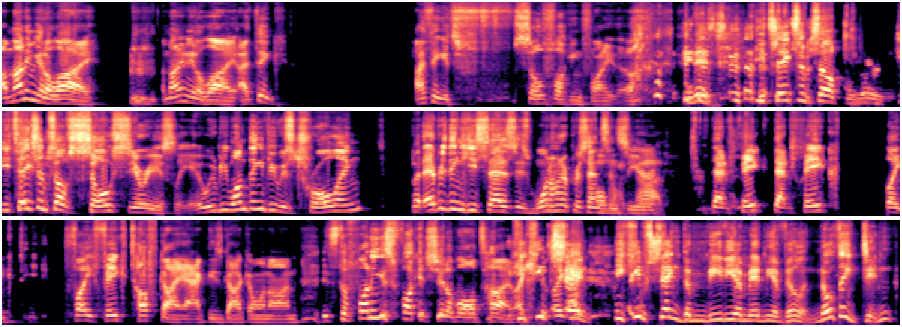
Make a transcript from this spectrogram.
I'm not even gonna lie. I'm not even gonna lie. I think, I think it's f- so fucking funny though. It is. he takes himself he takes himself so seriously. It would be one thing if he was trolling, but everything he says is 100% Oh sincere. That fake that fake like f- fake tough guy act he's got going on. It's the funniest fucking shit of all time. He keeps like, saying I- he keeps saying the media made me a villain. No, they didn't.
